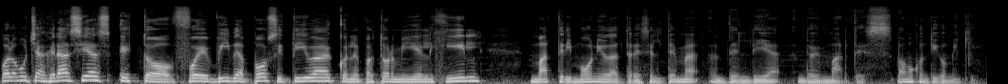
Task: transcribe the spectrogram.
Bueno, muchas gracias. Esto fue Vida Positiva con el pastor Miguel Gil, matrimonio de a tres, el tema del día de hoy martes. Vamos contigo, Miki.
